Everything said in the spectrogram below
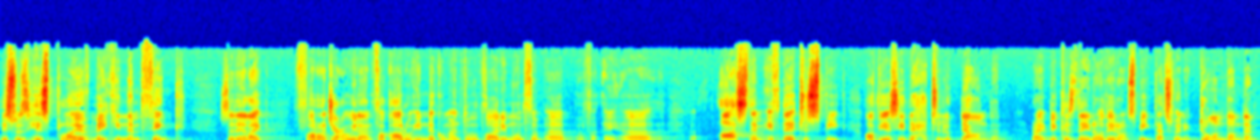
This was his ploy of making them think. So they're like, فرجعوا إلى فقالوا إنكم أنتم الظالمون ask them if they're to speak. Obviously, they had to look down then, right? Because they know they don't speak. That's when it dawned on them.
